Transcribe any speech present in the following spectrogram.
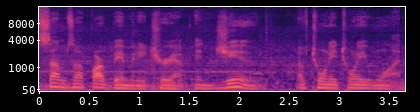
Sums up our Bimini trip in June of 2021.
